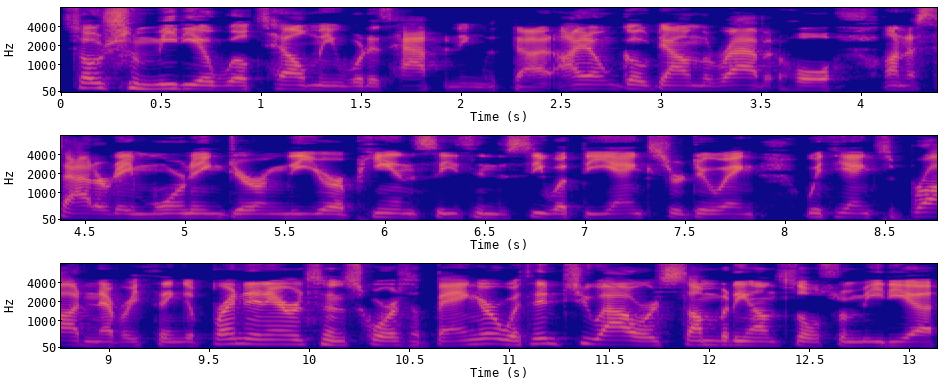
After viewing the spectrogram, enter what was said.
social media will tell me what is happening with that. I don't go down the rabbit hole on a Saturday morning during the European season to see what the Yanks are doing with Yanks abroad and everything. If Brenden Aaronson scores a banger, within two hours, somebody on social media,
